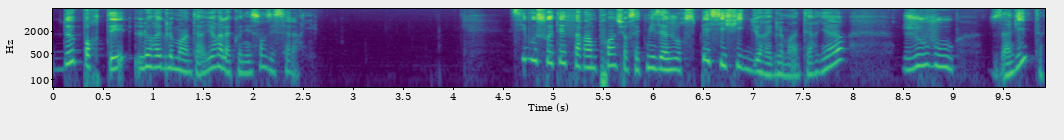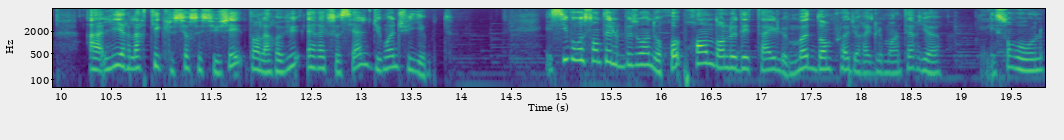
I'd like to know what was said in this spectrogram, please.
de porter le règlement intérieur à la connaissance des salariés. Si vous souhaitez faire un point sur cette mise à jour spécifique du règlement intérieur, je vous invite à lire l'article sur ce sujet dans la revue RF Social du mois de juillet-août. Et si vous ressentez le besoin de reprendre dans le détail le mode d'emploi du règlement intérieur, quel est son rôle,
